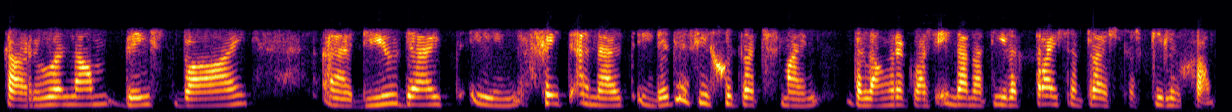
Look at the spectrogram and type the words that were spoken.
karoo lam, best buy uh due date en vetinhoud en dit is die goed wat vir my belangrik was en dan natuurlik prys en prys per kilogram.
